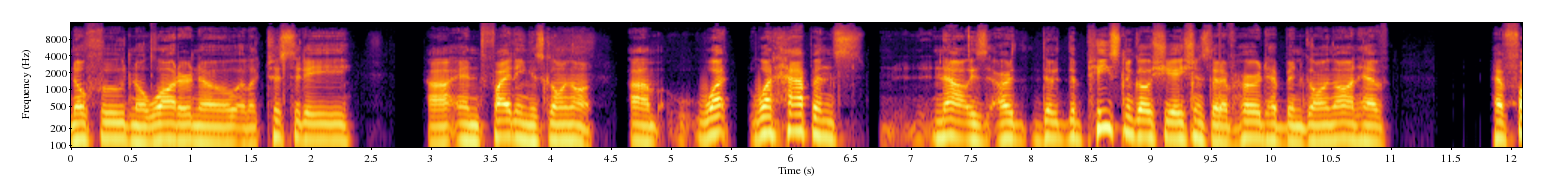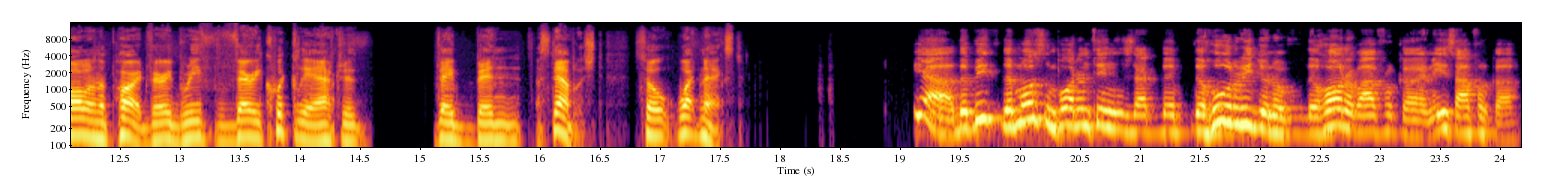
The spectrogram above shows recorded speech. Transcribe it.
no food, no water, no electricity, uh, and fighting is going on. Um, what what happens now is are the, the peace negotiations that I've heard have been going on have have fallen apart very brief very quickly after they've been established. So what next? Yeah, the big the most important thing is that the, the whole region of the Horn of Africa and East Africa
